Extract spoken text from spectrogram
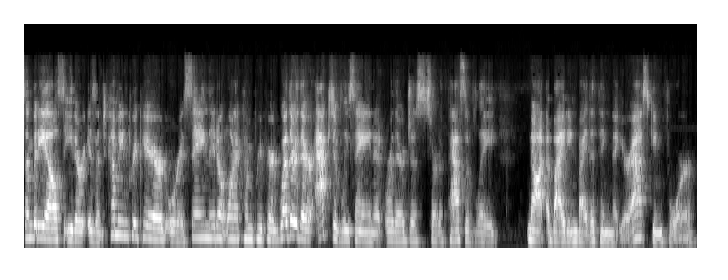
somebody else either isn't coming prepared or is saying they don't want to come prepared, whether they're actively saying it or they're just sort of passively not abiding by the thing that you're asking for,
